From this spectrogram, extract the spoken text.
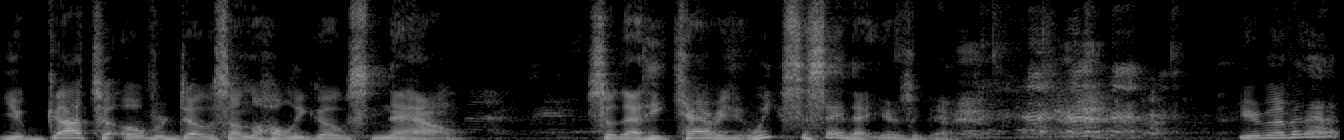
You've got to overdose on the Holy Ghost now so that he carries you. We used to say that years ago. You remember that?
